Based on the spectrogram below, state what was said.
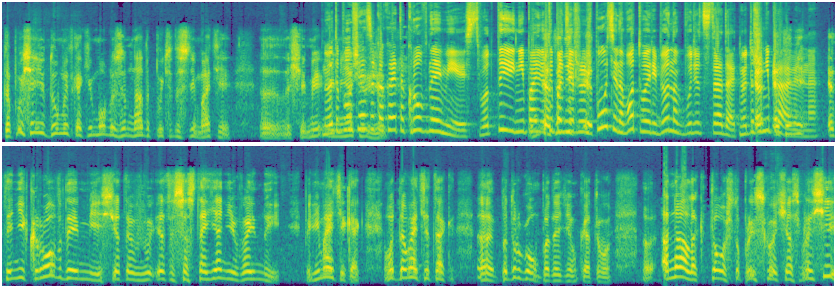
то пусть они думают, каким образом надо Путина снимать. И, э, значит, Но это получается какая-то кровная месть. Вот ты, не, это ты поддерживаешь не, Путина, вот твой ребенок будет страдать. Но это же неправильно. Это не, это не кровная месть, это, это состояние войны. Понимаете как? Вот давайте так э, по-другому подойдем к этому. Аналог того, что происходит сейчас в России,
